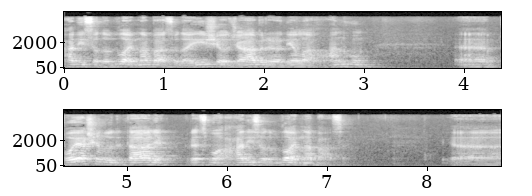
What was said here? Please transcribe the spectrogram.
Hadis od Abdullah ibn Abbas, od Aisha, od Džabir, radijallahu anhum, uh, pojašnjeno detalje, recimo hadis od Abdullah ibn Abbasa Eh,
